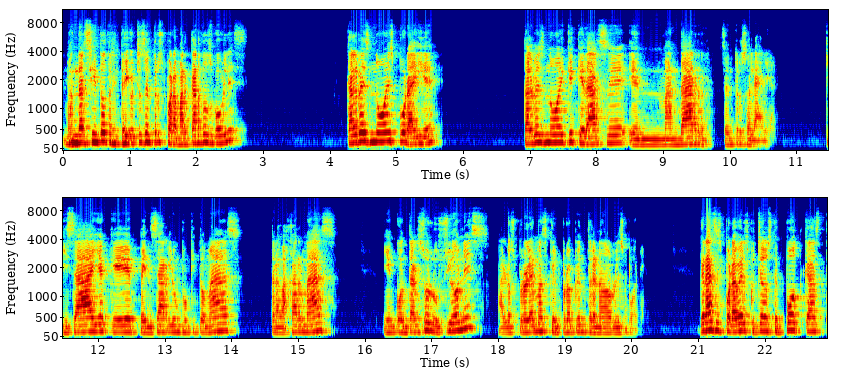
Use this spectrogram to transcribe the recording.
mandar 138 centros para marcar dos goles. Tal vez no es por ahí, ¿eh? Tal vez no hay que quedarse en mandar centros al área. Quizá haya que pensarle un poquito más, trabajar más y encontrar soluciones a los problemas que el propio entrenador les pone. Gracias por haber escuchado este podcast.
